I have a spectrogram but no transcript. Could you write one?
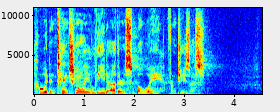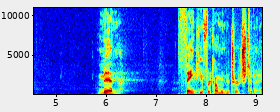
who would intentionally lead others away from Jesus. Men, thank you for coming to church today.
